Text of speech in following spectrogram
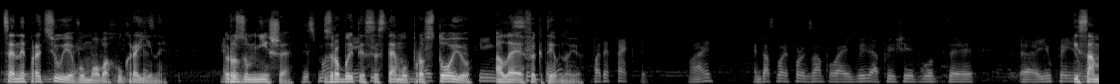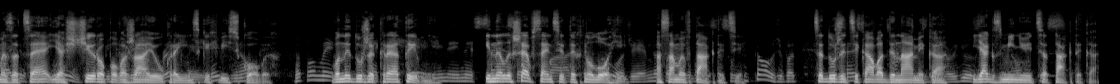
Це не працює в умовах України. Розумніше зробити систему простою, але ефективною. І саме за це я щиро поважаю українських військових. Вони дуже креативні, і не лише в сенсі технологій, а саме в тактиці. Це дуже цікава динаміка, як змінюється тактика.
